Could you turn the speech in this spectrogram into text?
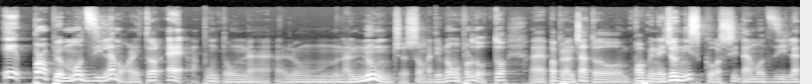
e proprio Mozilla Monitor è appunto un, un annuncio insomma, di un nuovo prodotto eh, proprio lanciato proprio nei giorni scorsi da Mozilla.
